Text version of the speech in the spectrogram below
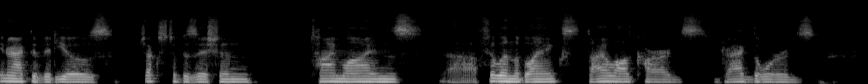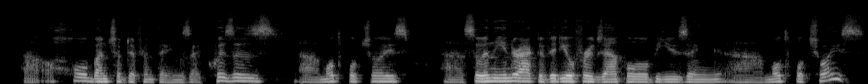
interactive videos, juxtaposition, timelines, uh, fill in the blanks, dialogue cards, drag the words, uh, a whole bunch of different things, uh, quizzes, uh, multiple choice. Uh, so in the interactive video, for example, we'll be using uh, multiple choice.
